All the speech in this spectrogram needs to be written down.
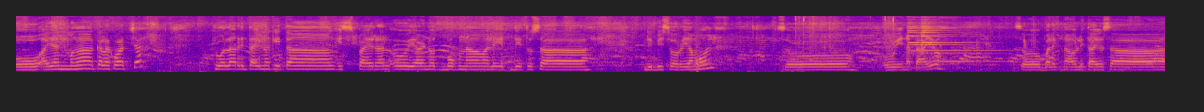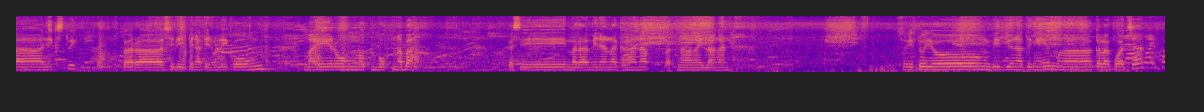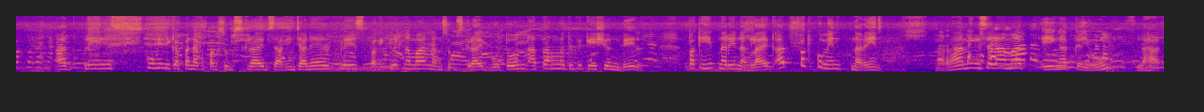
O ayan mga kalakwatsa. Wala rin tayo nakitang spiral o yarn notebook na maliit dito sa Divisoria Mall. So, uwi na tayo. So, balik na ulit tayo sa next week para silipin natin uli kung mayroong notebook na ba. Kasi marami na naghahanap at nangangailangan. So ito yung video natin ngayon mga kalakwatsa. At please, kung hindi ka pa nakapag-subscribe sa aking channel, please pakiclick naman ng subscribe button at ang notification bell. Pakihit na rin ng like at pakicomment na rin. Maraming salamat. Ingat kayong lahat.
